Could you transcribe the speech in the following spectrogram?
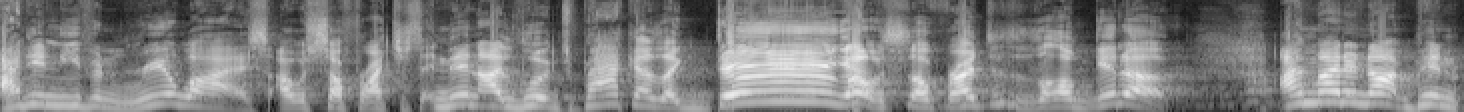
I didn't even realize I was self righteous. And then I looked back, I was like, dang, I was self righteous as all get up. I might have not been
